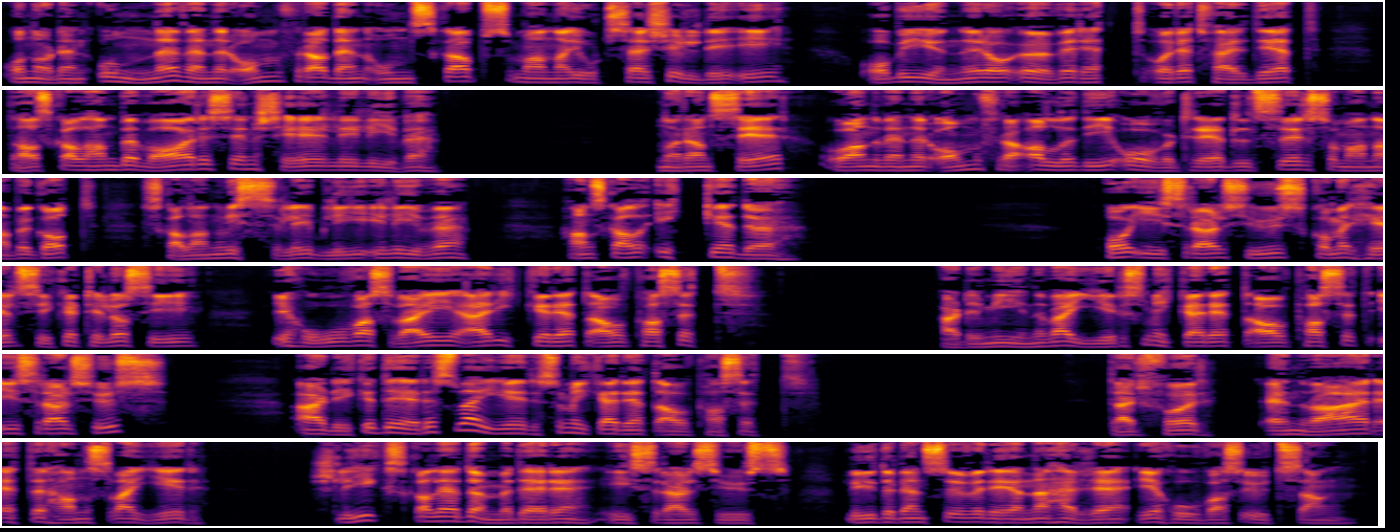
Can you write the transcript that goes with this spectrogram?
Og når den onde vender om fra den ondskap som han har gjort seg skyldig i, og begynner å øve rett og rettferdighet, da skal han bevare sin sjel i livet. Når han ser, og han vender om fra alle de overtredelser som han har begått, skal han visselig bli i live. Han skal ikke dø. Og Israels hus kommer helt sikkert til å si, Jehovas vei er ikke rett avpasset. Er det mine veier som ikke er rett avpasset, Israels hus? Er det ikke deres veier som ikke er rett avpasset? Derfor, en vær etter hans veier. Slik skal jeg dømme dere, Israels hus, lyder den suverene Herre Jehovas utsang.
